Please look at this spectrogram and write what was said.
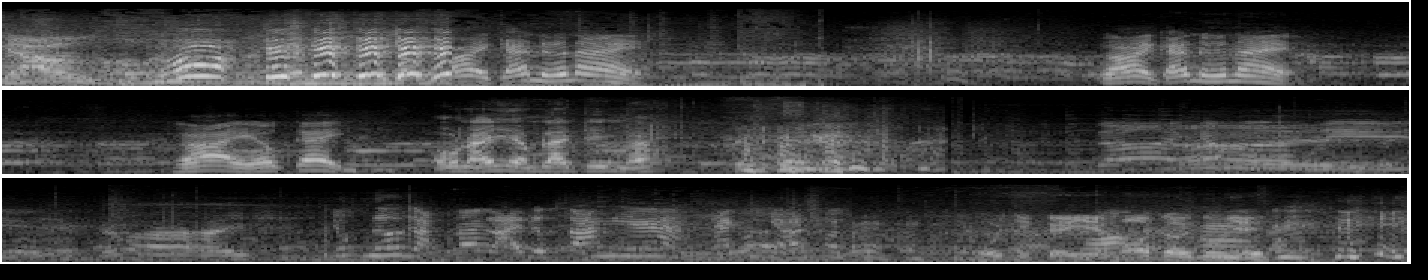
trả Rồi cái nữa này Rồi cái nữa này Rồi ok Ủa nãy giờ em livestream hả? Rồi, cảm ơn đi. Chút nữa gặp lại được tăng nha. Hai con nhỏ ngoài. ủa gì kỳ vậy bỏ rơi tôi vậy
